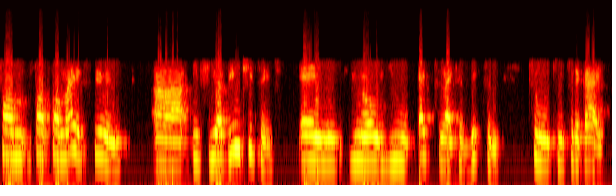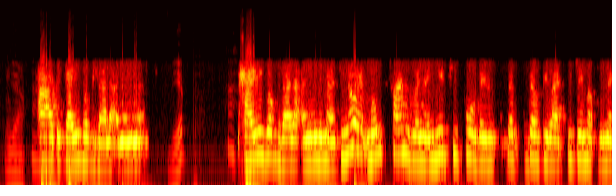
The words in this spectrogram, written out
from from, from my experience, uh, if you are being cheated and you know you act like a victim to to, to the guy, Yeah. uh, the guy is okudlala anonymous. Yep. Hayi uzokudlala anonymous. You know, most times when I hear people, they they- they'll be like, DJ Mapuna,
